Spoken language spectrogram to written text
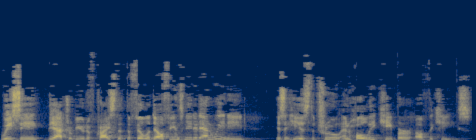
We see the attribute of Christ that the Philadelphians needed and we need is that He is the true and holy keeper of the keys.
